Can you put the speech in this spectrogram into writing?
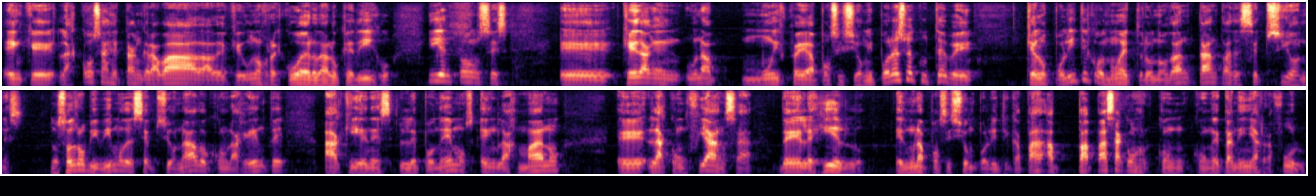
en que las cosas están grabadas, de que uno recuerda lo que dijo y entonces eh, quedan en una muy fea posición. Y por eso es que usted ve que los políticos nuestros nos dan tantas decepciones. Nosotros vivimos decepcionados con la gente a quienes le ponemos en las manos eh, la confianza de elegirlo en una posición política. Pasa con, con- esta niña Raful,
